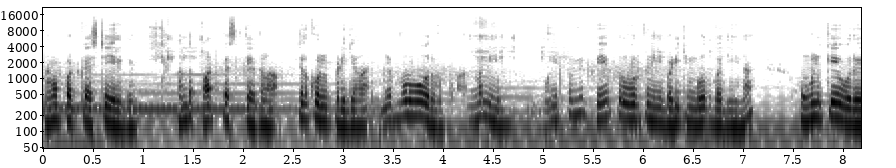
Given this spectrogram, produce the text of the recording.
நம்ம பாட்காஸ்ட்டே இருக்குது அந்த பாட்காஸ்ட் கேட்கலாம். திருக்குறள் படிக்கலாம். எவ்வளவோ இருக்குது அந்த மாதிரி நீங்கள் எப்போவுமே பேப்பர் ஒர்க் நீங்கள் படிக்கும்போது பார்த்தீங்கன்னா உங்களுக்கே ஒரு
